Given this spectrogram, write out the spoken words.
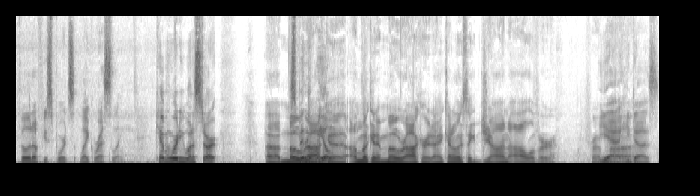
Philadelphia sports like wrestling. Kevin, where do you want to start? Uh, Mo Spin. Rocca. I'm looking at Mo Rocca, and it kind of looks like John Oliver from. Yeah, he uh, does.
